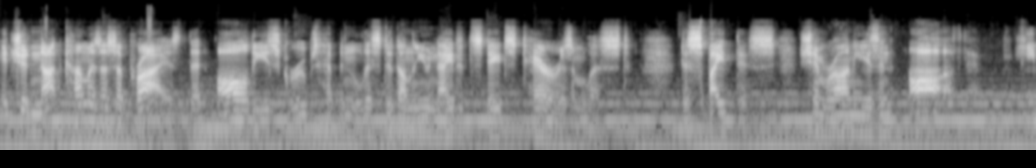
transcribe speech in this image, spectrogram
It should not come as a surprise that all these groups have been listed on the United States terrorism list. Despite this, Shimrani is in awe of them. He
